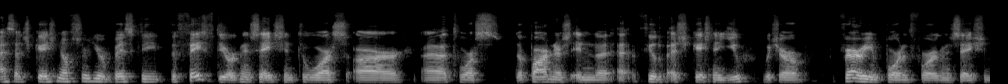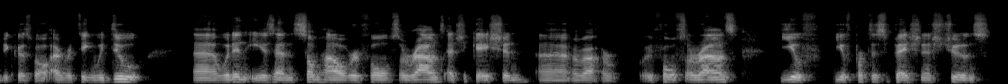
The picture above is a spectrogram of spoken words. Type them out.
as education officer, you're basically the face of the organization towards our uh, towards the partners in the uh, field of education and youth, which are very important for organization because well, everything we do uh, within ESN somehow revolves around education, uh, revolves around youth, youth participation and students.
